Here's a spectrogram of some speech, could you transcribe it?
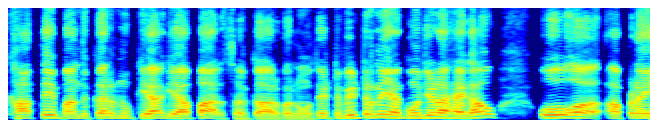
ਖਾਤੇ ਬੰਦ ਕਰਨ ਨੂੰ ਕਿਹਾ ਗਿਆ ਭਾਰਤ ਸਰਕਾਰ ਵੱਲੋਂ ਤੇ ਟਵਿੱਟਰ ਨੇ ਅੱਗੋਂ ਜਿਹੜਾ ਹੈਗਾ ਉਹ ਆਪਣੇ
